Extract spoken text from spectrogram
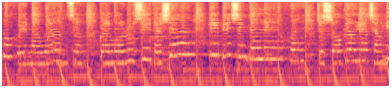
不回那温存。怪我入戏太深，已变心的灵魂。这首歌越唱越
